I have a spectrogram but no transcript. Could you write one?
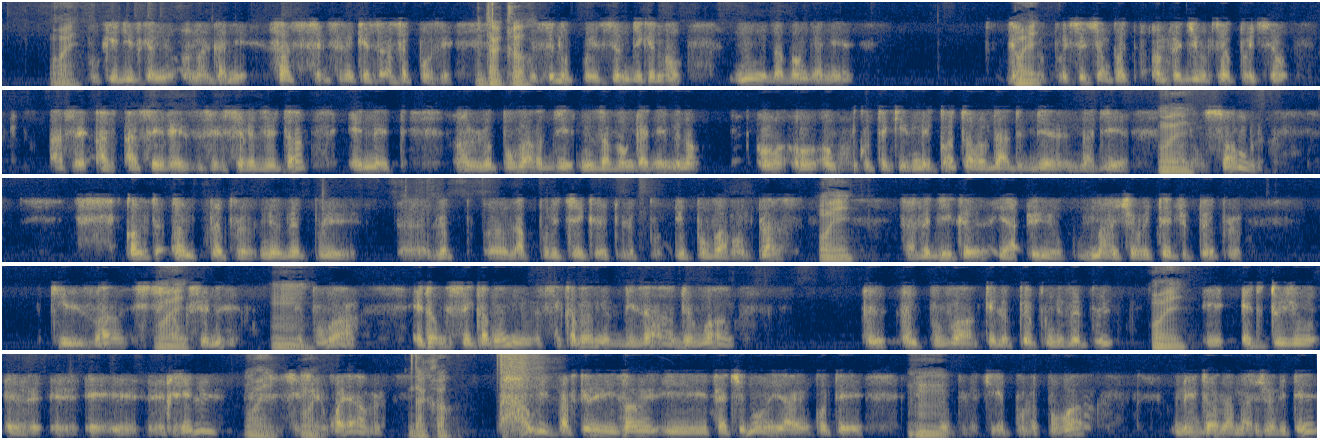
Pour qu'ils disent qu'on a gagné. Ça, c'est une question à se poser. D'accord. Si l'opposition dit que non, nous, nous avons gagné, donc on, peut, on peut dire que l'opposition à ces, résultats est net. le pouvoir dit nous avons gagné, maintenant on, on, on côté qui. Mais quand on regarde bien, à dire ensemble, quand un peuple ne veut plus euh, le, euh, la politique du pouvoir en place, ça veut dire qu'il y a une majorité du peuple qui va sanctionner le hmm. pouvoir. Et donc c'est quand même c'est quand même bizarre de voir un, pouvoir que le peuple ne veut plus et être toujours réélu. c'est incroyable. D'accord. Ah oui, parce qu'effectivement, il y a un côté du hmm. peuple qui est pour le pouvoir, mais dans la majorité,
